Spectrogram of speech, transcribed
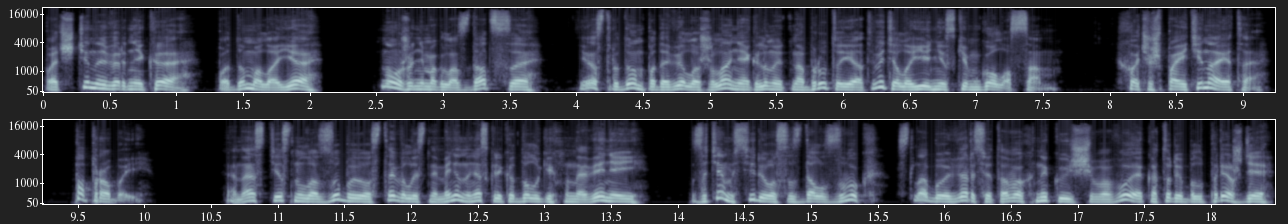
«Почти наверняка», — подумала я, но уже не могла сдаться. Я с трудом подавила желание глянуть на Брута и ответила ей низким голосом. «Хочешь пойти на это? Попробуй». Она стиснула зубы и уставилась на меня на несколько долгих мгновений. Затем Сириус издал звук, слабую версию того хныкающего воя, который был прежде,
